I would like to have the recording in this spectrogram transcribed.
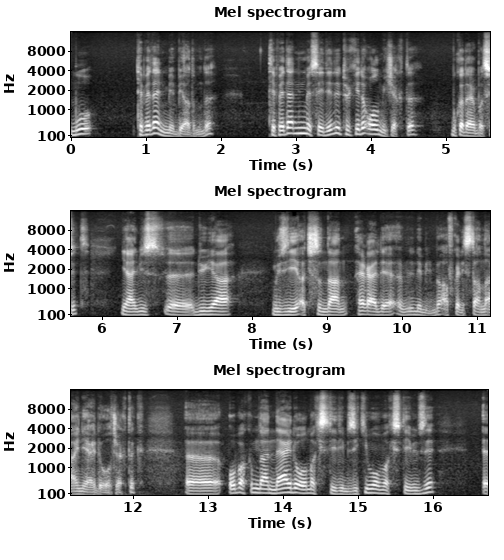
bu tepeden inme bir adımdı. Tepeden inmeseydi de Türkiye'de olmayacaktı. Bu kadar basit. Yani biz e, dünya müziği açısından herhalde ne bileyim Afganistan'la aynı yerde olacaktık. E, o bakımdan nerede olmak istediğimizi, kim olmak istediğimizi, e,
